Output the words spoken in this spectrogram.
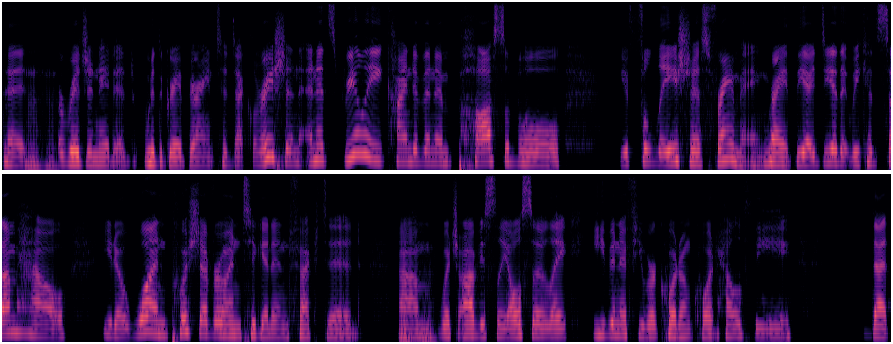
that mm-hmm. originated with the Great Barrington Declaration, and it's really kind of an impossible fallacious framing, right? The idea that we could somehow, you know, one, push everyone to get infected, um, mm-hmm. which obviously also, like, even if you were quote unquote healthy, that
